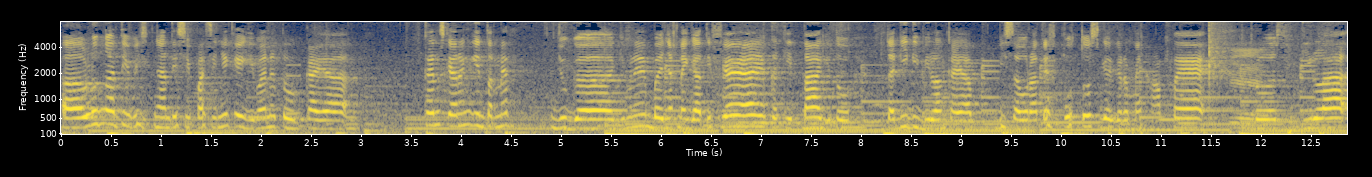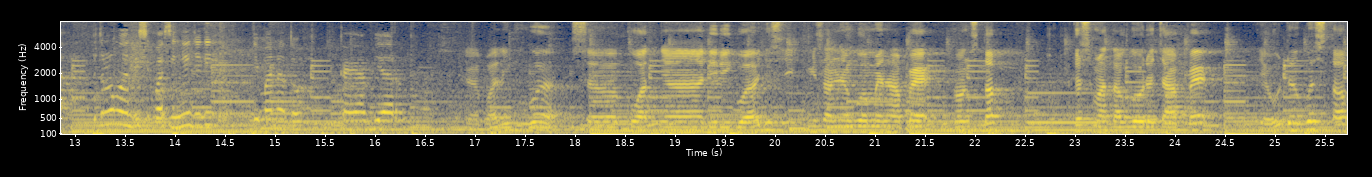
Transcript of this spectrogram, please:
eh, lu nganti- ngantisipasinya kayak gimana tuh kayak kan sekarang internet juga gimana ya, banyak negatifnya ya ke kita gitu tadi dibilang kayak bisa uratnya putus gara-gara main HP terus gila itu lu ngantisipasinya jadi gimana tuh kayak biar ya paling gue sekuatnya diri gue aja sih. Misalnya gue main hp nonstop terus mata gue udah capek ya udah gue stop.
